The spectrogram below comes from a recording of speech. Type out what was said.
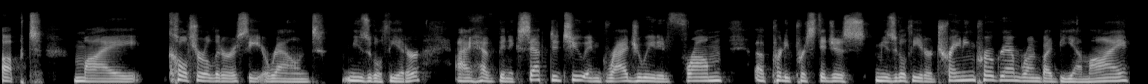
upped my cultural literacy around musical theater. I have been accepted to and graduated from a pretty prestigious musical theater training program run by BMI.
